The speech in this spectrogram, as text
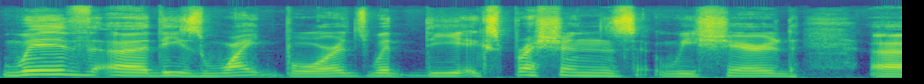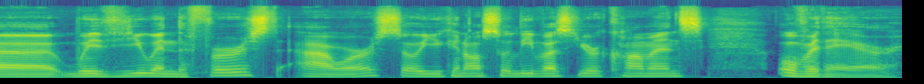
with uh, these whiteboards with the expressions we shared uh, with you in the first hour. So you can also leave us your comments over there.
